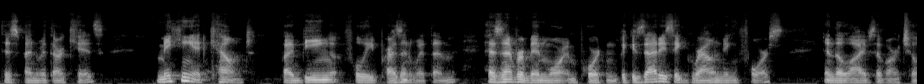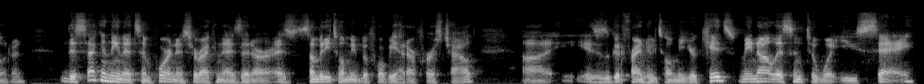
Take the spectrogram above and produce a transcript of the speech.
to spend with our kids, making it count by being fully present with them has never been more important because that is a grounding force in the lives of our children. The second thing that's important is to recognize that our, as somebody told me before we had our first child, uh, is a good friend who told me, your kids may not listen to what you say,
